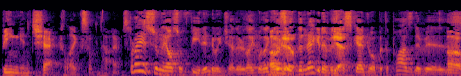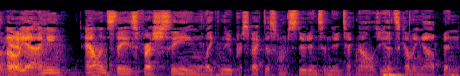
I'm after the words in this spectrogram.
being in check, like sometimes. But I assume they also feed into each other. Like, like Oh, this yeah. is, the negative is Yeah. the schedule, but the positive is Oh, Oh yeah, I mean, Allan stays fresh, seeing like new perspectives from students and new technology that's coming up, and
